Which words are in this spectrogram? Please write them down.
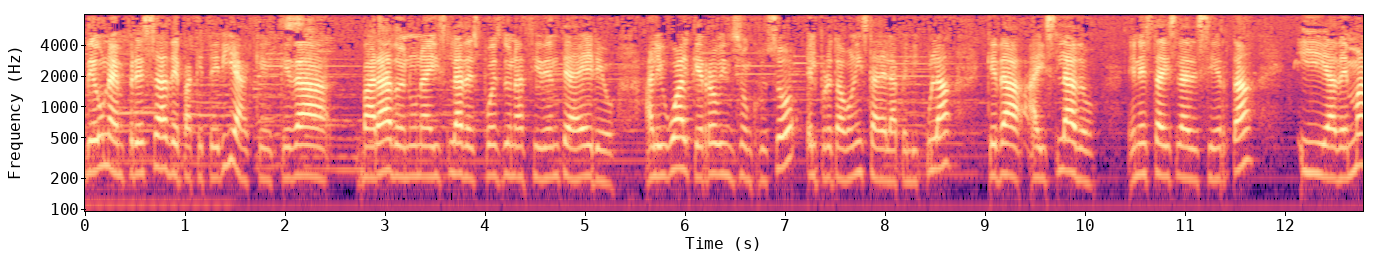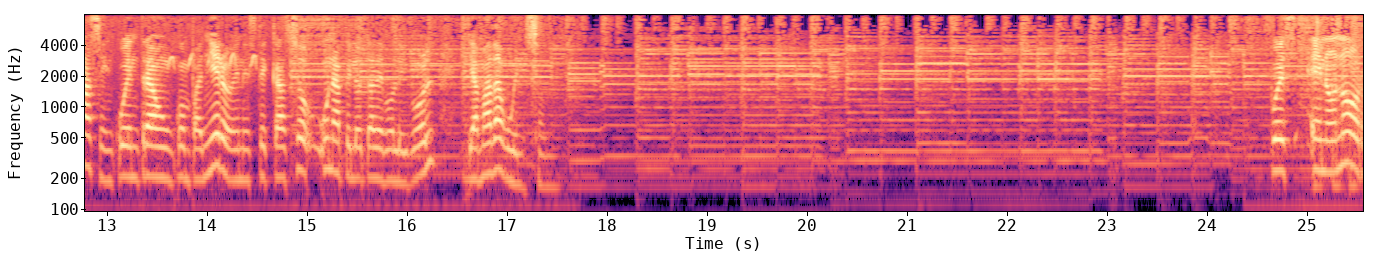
de una empresa de paquetería que queda varado en una isla después de un accidente aéreo. Al igual que Robinson Crusoe, el protagonista de la película queda aislado en esta isla desierta y además encuentra un compañero, en este caso una pelota de voleibol llamada Wilson. Pues en honor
